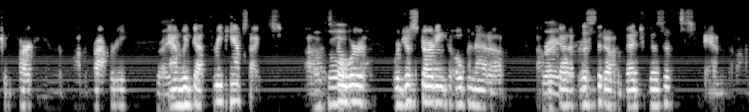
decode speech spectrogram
can park in the, on the property, Right. and we've got three campsites. Uh, Oh, So we're we're just starting to open that up. Right. We've got it listed on Veg Visits and on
